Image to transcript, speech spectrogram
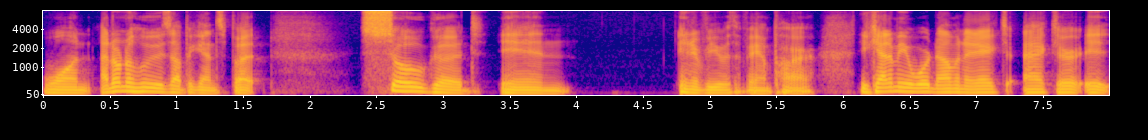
won. I don't know who he was up against, but so good in Interview with a Vampire. The Academy Award nominated actor, actor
